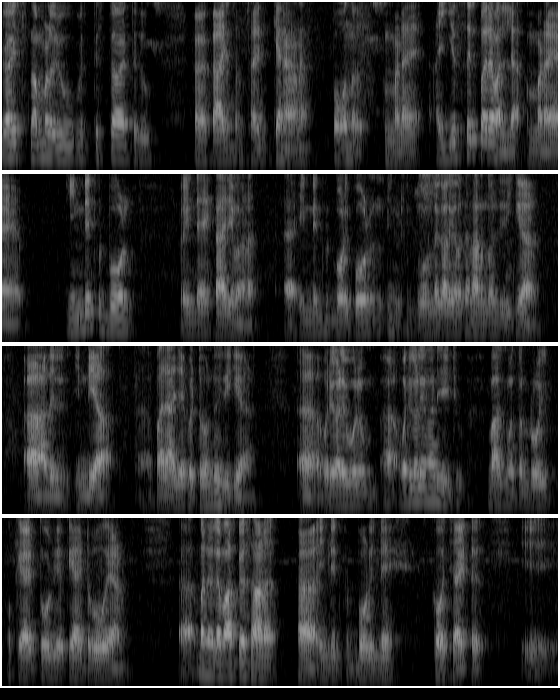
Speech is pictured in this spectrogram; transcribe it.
Guys നമ്മളൊരു വ്യത്യസ്തമായിട്ടൊരു കാര്യം സംസാരിക്കാനാണ് പോകുന്നത്. നമ്മുടെ ഐ എസ് എൽ പരമല്ല നമ്മുടെ ഇന്ത്യൻ ഫുട്ബോളിന്റെ കാര്യമാണ്. ഇന്ത്യൻ ഫുട്ബോൾ ഇപ്പോൾ ഇന്ത്യൻ ഫുട്ബോളിന്റെ കളികളൊക്കെ നടന്നുകൊണ്ടിരിക്കുകയാണ്. അതിൽ ഇന്ത്യ പരാജയപ്പെട്ടുകൊണ്ടിരിക്കുകയാണ്. ഒരു കളി പോലും ഒരു കളി എങ്ങാണ്ട് ജയിച്ചു. ബാക്കി മൊത്തം ഡ്രോയും ഒക്കെ ആയിട്ട് തോൽവിയൊക്കെ ആയിട്ട് പോവുകയാണ്. മനോല മനുവല മാർക്കേഴ്സ് ആണ് ആ, ഇന്ത്യൻ ഫുട്ബോളിന്റെ കോച്ചായിട്ട്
